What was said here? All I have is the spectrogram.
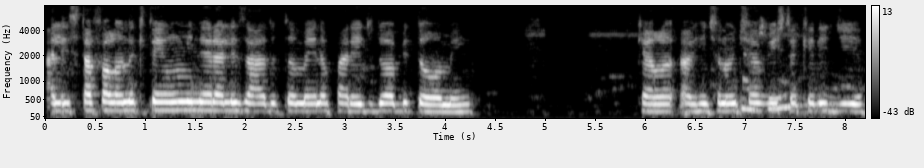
ali está falando que tem um mineralizado também na parede do abdômen. Que ela, a gente não tinha Aqui? visto aquele dia.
